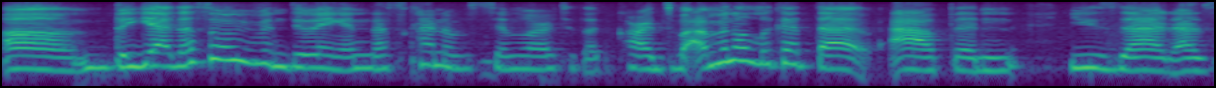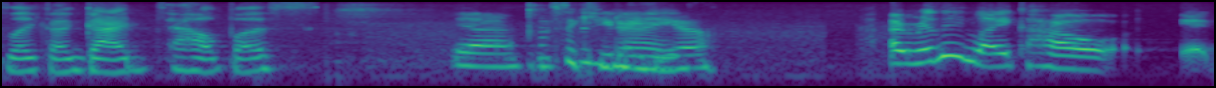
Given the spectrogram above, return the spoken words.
Um, but yeah, that's what we've been doing, and that's kind of similar to the cards. But I'm gonna look at that app and use that as like a guide to help us. Yeah. That's a cute nice. idea. I really like how at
